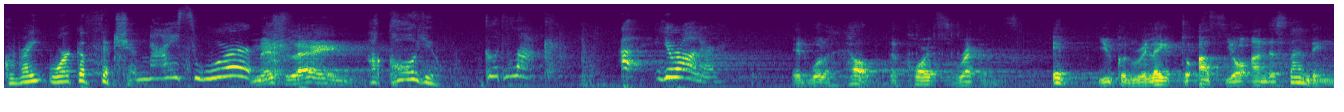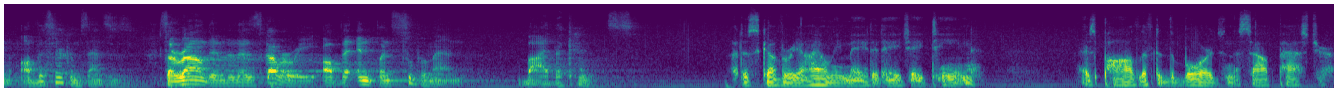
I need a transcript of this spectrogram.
great work of fiction. Nice work. Miss Lane, I'll call you. Good luck. Uh, Your Honor. it will help the court's records if you could relate to us your understanding of the circumstances surrounding the discovery of the infant Superman by the Kents. A discovery I only made at age 18. As Pa lifted the boards in the south pasture,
